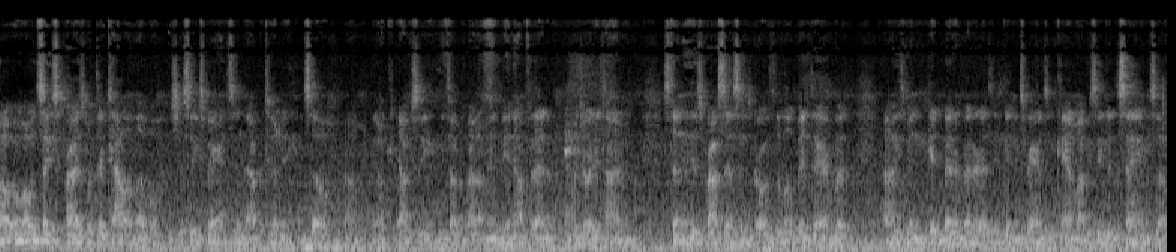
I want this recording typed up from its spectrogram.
I wouldn't say surprised with their talent level. It's just the experience and the opportunity. And so, um, you know, obviously we talked about mean being out for that majority of time and studying his process and his growth a little bit there. But uh, he's been getting better and better as he's getting experience. And Cam obviously did the same. So,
